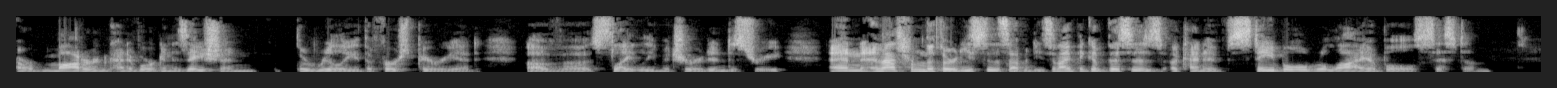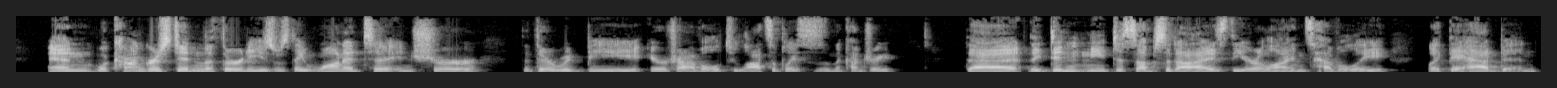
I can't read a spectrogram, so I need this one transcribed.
our modern kind of organization the really the first period of a slightly matured industry. And and that's from the 30s to the 70s and i think of this as a kind of stable reliable system. And what congress did in the 30s was they wanted to ensure that there would be air travel to lots of places in the country that they didn't need to subsidize the airlines heavily like they had been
